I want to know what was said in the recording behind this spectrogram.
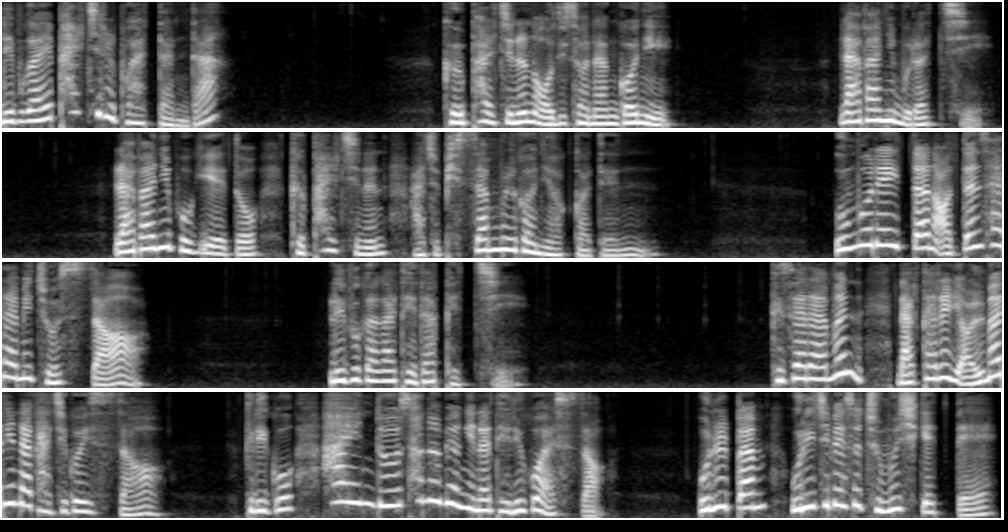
리브가의 팔찌를 보았단다. 그 팔찌는 어디서 난 거니? 라반이 물었지. 라반이 보기에도 그 팔찌는 아주 비싼 물건이었거든. 우물에 있던 어떤 사람이 줬어. 리브가가 대답했지. 그 사람은 낙타를 열 마리나 가지고 있어. 그리고 하인도 서너 명이나 데리고 왔어. 오늘 밤 우리 집에서 주무시겠대.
